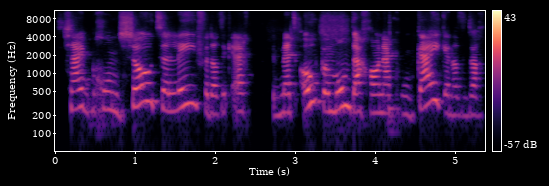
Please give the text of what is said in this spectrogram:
zij begon zo te leven dat ik echt met open mond daar gewoon naar kon kijken. En dat ik dacht,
